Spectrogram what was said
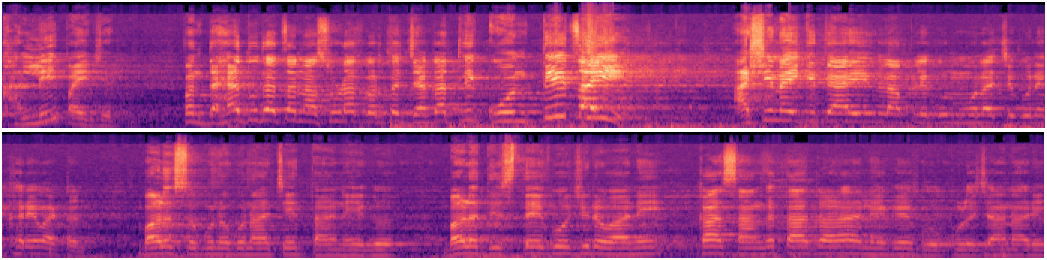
खाल्ली पाहिजे. पण दह्या दुधाचा नासुडा करतं जगातली कोणतीच आई अशी नाही की त्या आईला आपले गुण मुलाचे गुन्हे खरे वाटल. बाळ सगुण गुणाचे ताने ग बळ दिसते गोजिरवाने. का सांगता गळाने ग गोकुळ जाणारे?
